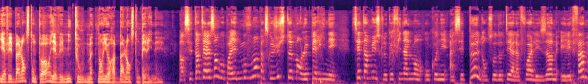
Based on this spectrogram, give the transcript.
Il y avait Balance ton port, il y avait MeToo. Maintenant, il y aura Balance ton périnée. Alors c'est intéressant que vous parliez de mouvement parce que justement le périnée, c'est un muscle que finalement on connaît assez peu, dont sont dotés à la fois les hommes et les femmes.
